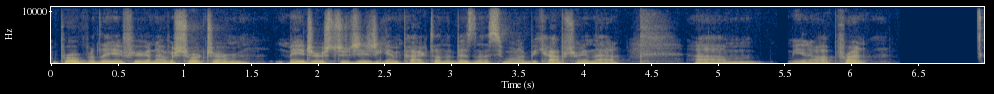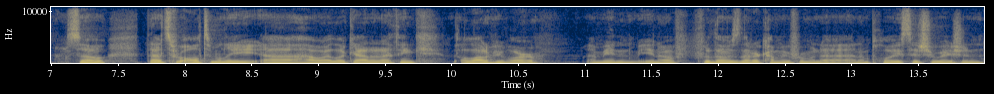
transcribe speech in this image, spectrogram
appropriately if you're going to have a short-term major strategic impact on the business. You want to be capturing that um, you know upfront. So that's ultimately uh, how i look at it. I think a lot of people are I mean, you know, for those that are coming from an, uh, an employee situation,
